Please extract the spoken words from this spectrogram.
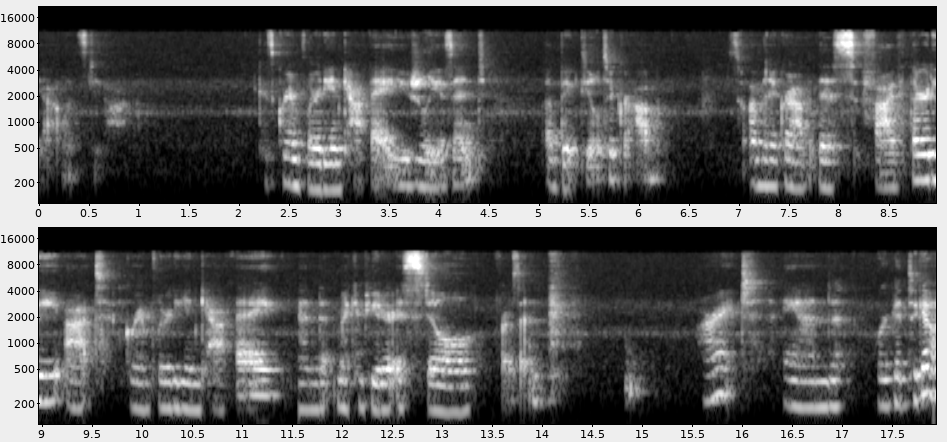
Yeah, let's do that. Because Grand Floridian Cafe usually isn't a big deal to grab. So I'm gonna grab this 5.30 at Grand Floridian Cafe and my computer is still frozen. All right, and we're good to go.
